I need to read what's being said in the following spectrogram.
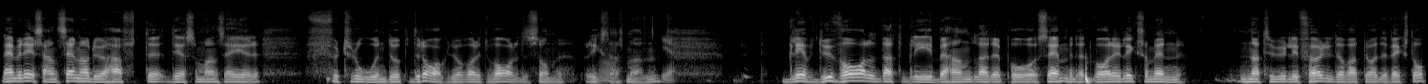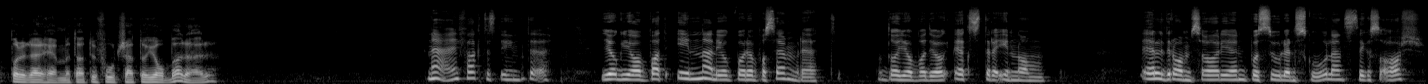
Nej men det är sant. Sen har du haft det som man säger förtroendeuppdrag. Du har varit vald som riksdagsman. Ja. Yeah. Blev du vald att bli behandlade på Semnet? Var det liksom en naturlig följd av att du hade växt upp på det där hemmet, att du fortsatte att jobba där? Nej, faktiskt inte. Jag jobbat innan jag började på Semret. Då jobbade jag extra inom äldreomsorgen på Solenskolan, sex års,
